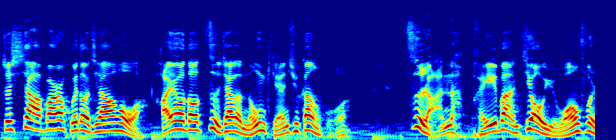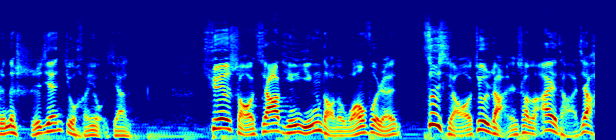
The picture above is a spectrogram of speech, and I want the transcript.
这下班回到家后啊，还要到自家的农田去干活，自然呢陪伴教育王夫人的时间就很有限了。缺少家庭引导的王夫人，自小就染上了爱打架、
